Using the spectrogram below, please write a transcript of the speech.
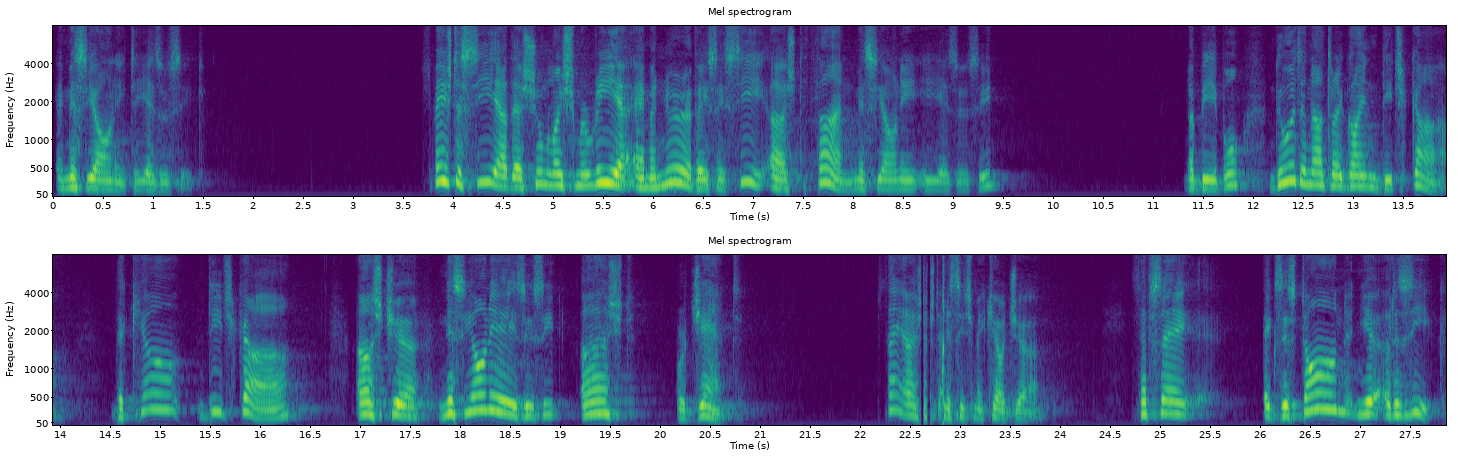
e misionit të Jezusit. Shpeshtësia dhe shumëllojshmëria e mënyrëve se si është thënë misioni i Jezusit në Bibël duhet të na tregojnë diçka. Dhe kjo diçka është që misioni i Jezusit është urgjent. Pse është e rëndësishme kjo gjë? Sepse ekziston një rrezik.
